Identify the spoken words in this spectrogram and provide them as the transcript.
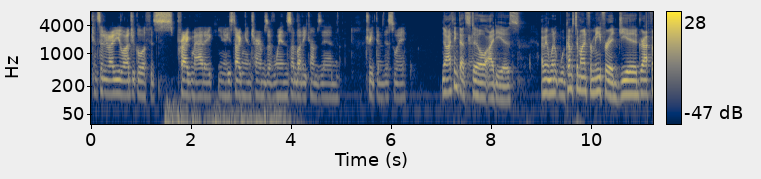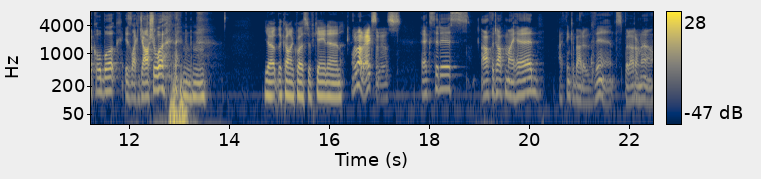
considered ideological if it's pragmatic? You know, he's talking in terms of when somebody comes in, treat them this way. No, I think that's still ideas. I mean, when what comes to mind for me for a geographical book is like Joshua. Yep, the conquest of Canaan. What about Exodus? Exodus, off the top of my head, I think about events, but I don't know.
